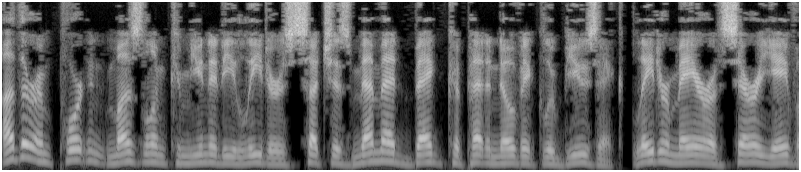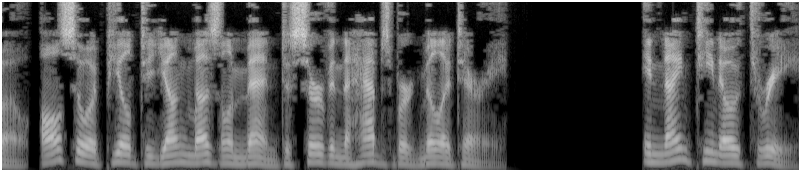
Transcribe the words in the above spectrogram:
Other important Muslim community leaders such as Mehmed Beg Kapetanovic Ljubusak, later mayor of Sarajevo, also appealed to young Muslim men to serve in the Habsburg military. In 1903,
